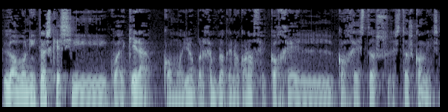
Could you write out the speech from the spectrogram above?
lo bonito es que si cualquiera, como yo, por ejemplo, que no conoce, coge, el, coge estos, estos cómics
